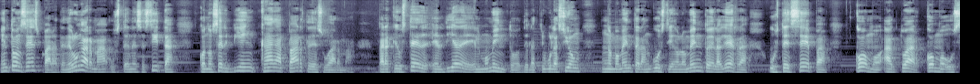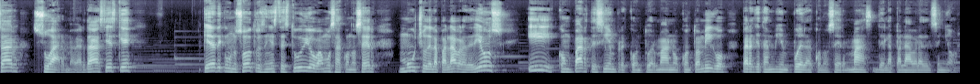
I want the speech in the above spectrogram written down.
Entonces, para tener un arma, usted necesita conocer bien cada parte de su arma, para que usted el día del momento de la tribulación, en el momento de la angustia, en el momento de la guerra, usted sepa cómo actuar, cómo usar su arma, ¿verdad? Así es que quédate con nosotros en este estudio, vamos a conocer mucho de la palabra de Dios y comparte siempre con tu hermano, con tu amigo, para que también pueda conocer más de la palabra del Señor.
